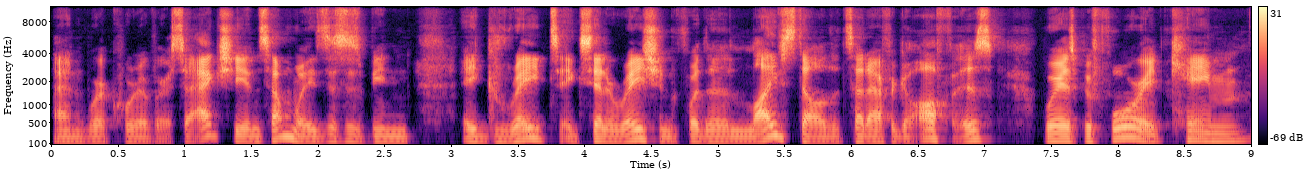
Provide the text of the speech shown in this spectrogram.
and work wherever. So actually, in some ways, this has been a great acceleration for the lifestyle that South Africa offers. Whereas before it came,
